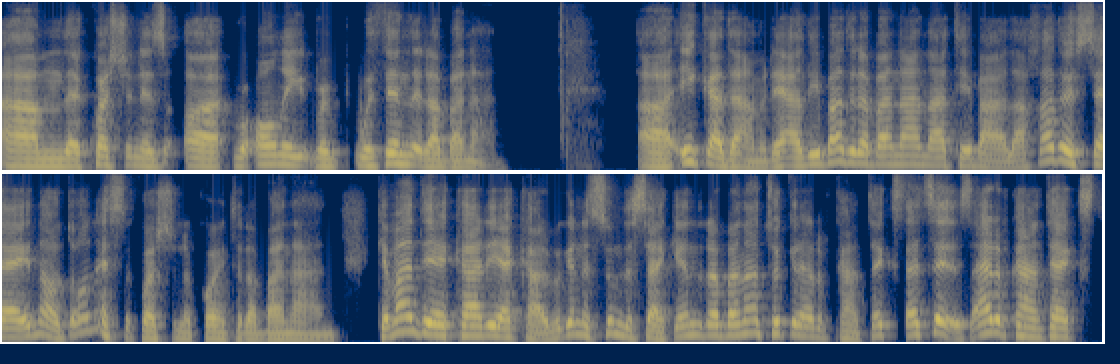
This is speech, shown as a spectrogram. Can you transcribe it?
um, the question is uh, we're only within the Rabbanan. Uh, Others say, no, don't ask the question according to Rabbanan. We're going to assume the second. Rabbanan took it out of context. That's it. It's out of context.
